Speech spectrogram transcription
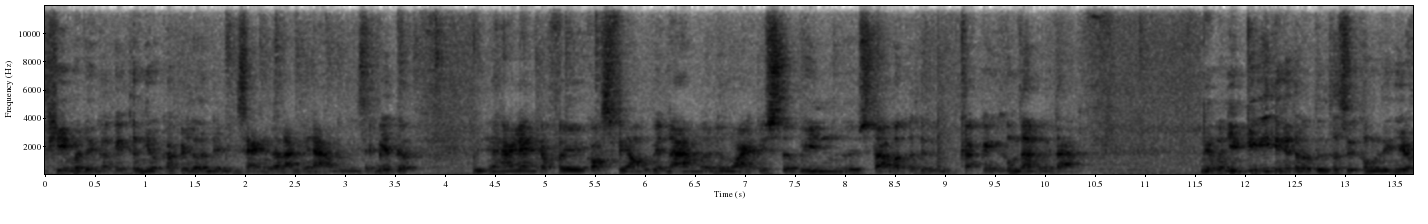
khi mà đến các cái thương hiệu cà phê lớn để mình xem người ta làm như thế nào thì mình sẽ biết được. Ví dụ Highland cà phê, Cosfell của Việt Nam ở nước ngoài, Mr Bean rồi Starbucks các thứ các cái không gian của người ta. Nếu mà nhìn kỹ thì người ta đầu tư thật sự không có gì nhiều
